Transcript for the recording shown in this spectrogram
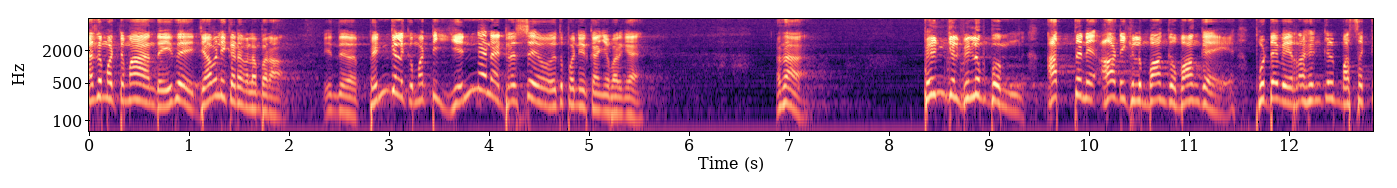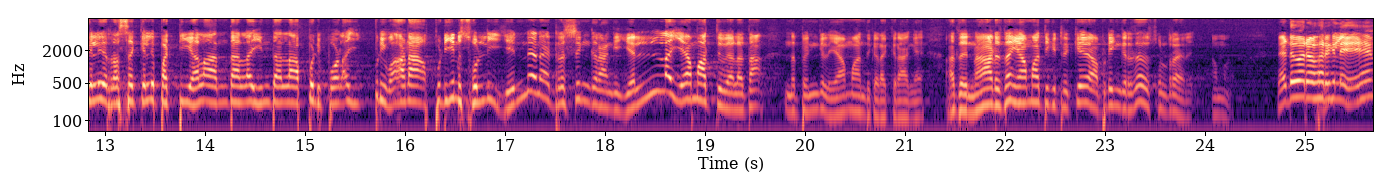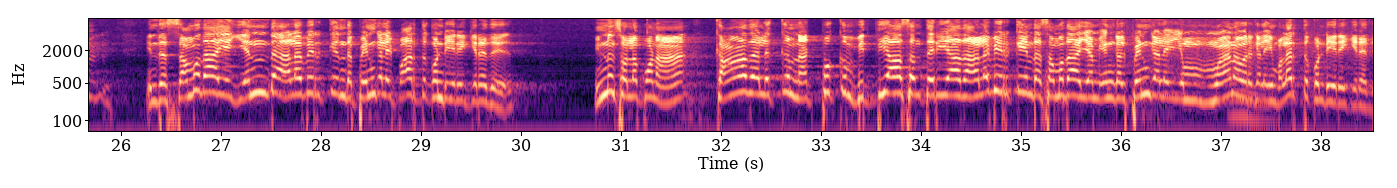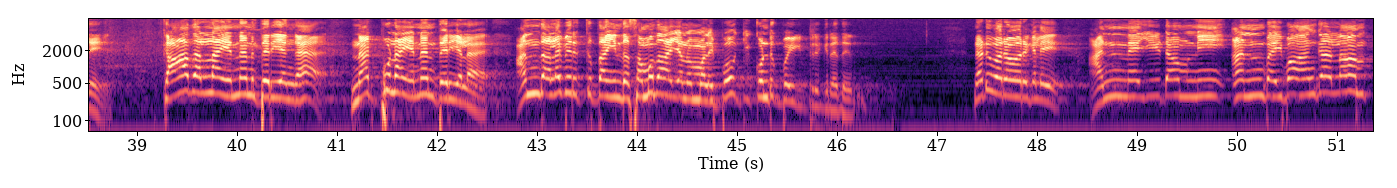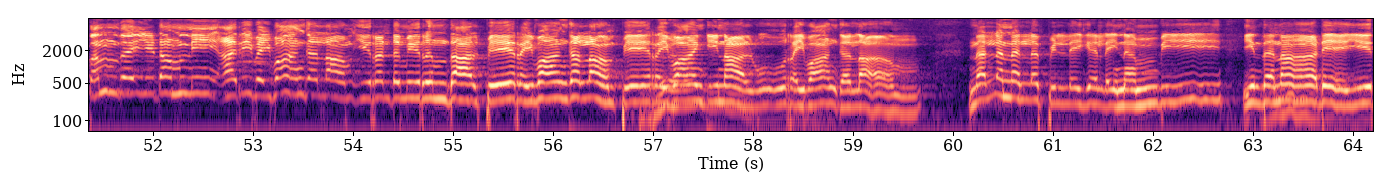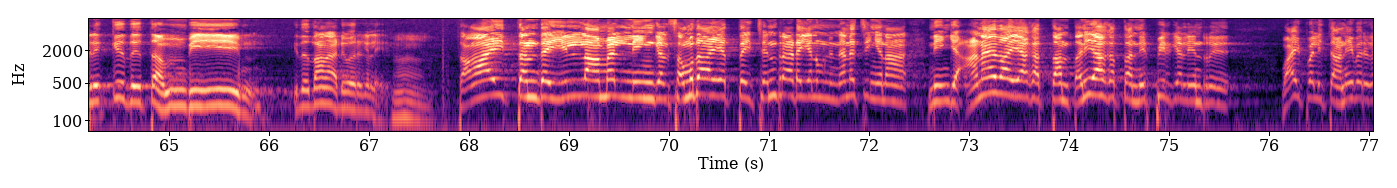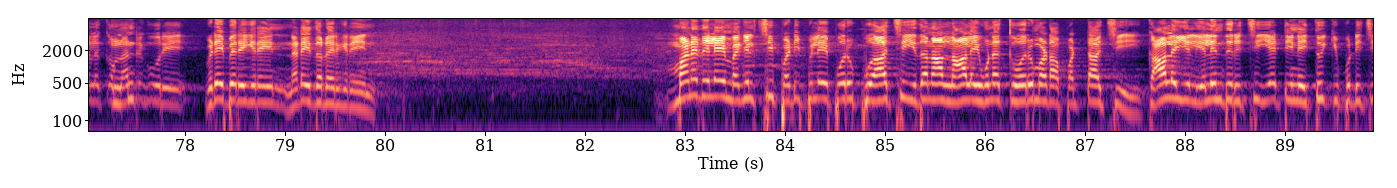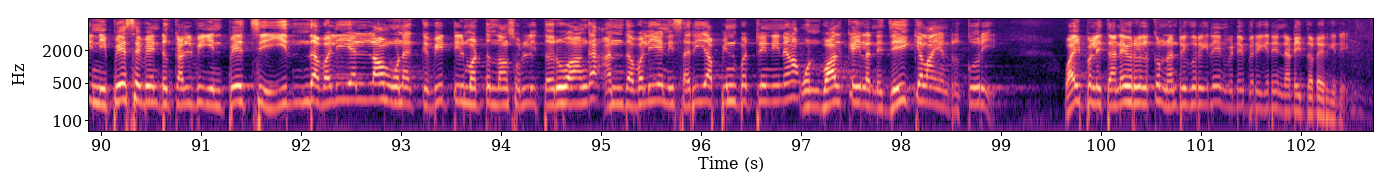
அது மட்டுமா? அந்த இது ஜவுளி கடை விளம்பரம். இந்த பெண்களுக்கு மட்டும் என்னென்ன ட்ரெஸ்ஸு இது பண்ணியிருக்காங்க பாருங்க. அதான் பெண்கள் விழும்பும். அத்தனை ஆடைகளும் வாங்க வாங்க. புடவை ரகங்கள் மசக்களி ரசக்கலி பட்டியாலா அந்தாலா இந்தாலா அப்படி போடா இப்படி வாடா அப்படின்னு சொல்லி என்னென்ன ட்ரெஸ்ஸுங்கிறாங்க எல்லாம் ஏமாத்து வேலை தான் இந்த பெண்கள் ஏமாந்து கிடக்குறாங்க. அது நாடு தான் ஏமாத்திக்கிட்டு இருக்கு அப்படிங்கிறத சொல்கிறாரு ஆமாம் நடுவர் அவர்களே இந்த சமுதாயம் எந்த அளவிற்கு இந்த பெண்களை பார்த்து கொண்டு இருக்கிறது இன்னும் சொல்ல போனா காதலுக்கும் நட்புக்கும் வித்தியாசம் தெரியாத அளவிற்கு இந்த சமுதாயம் எங்கள் பெண்களையும் மாணவர்களையும் வளர்த்து கொண்டு இருக்கிறது காதல்னா என்னன்னு தெரியுங்க? நட்புனா என்னன்னு தெரியல. அந்த அளவிற்கு தான் இந்த சமுதாயம் நம்மளை போக்கி கொண்டு போய்கிட்டு இருக்கிறது நடுவர் அவர்களே அன்னையிடம் நீ அன்பை வாங்கலாம் தந்தையிடம் நீ அறிவை வாங்கலாம் இரண்டும் இருந்தால் பேரை வாங்கலாம் பேரை வாங்கினால் ஊரை வாங்கலாம். நல்ல நல்ல பிள்ளைகளை நம்பி இந்த நாடே இருக்குது தம்பி. இதுதான் நடுவர்களே தாய் தந்தை இல்லாமல் நீங்கள் சமுதாயத்தை சென்றடையணும்னு நினைச்சீங்கன்னா நீங்க அனாதையாகத்தான் தனியாகத்தான் நிற்பீர்கள் என்று வாய்ப்பளித்த அனைவர்களுக்கும் நன்றி கூறி விடைபெறுகிறேன் நடை தொடர்கிறேன் மனதிலே மகிழ்ச்சி படிப்பிலே பொறுப்பு ஆச்சு. இதனால் நாளை உனக்கு வருமடா பட்டாச்சு. காலையில் எழுந்திருச்சு ஏட்டினை தூக்கி பிடிச்சு நீ பேச வேண்டும் கல்வியின் பேச்சு. இந்த வழியெல்லாம் உனக்கு வீட்டில் மட்டும்தான் சொல்லி தருவாங்க. அந்த வழியை நீ சரியா பின்பற்றினா உன் வாழ்க்கையில் நீ ஜெயிக்கலாம் என்று கூறி வாய்ப்பளித்த அனைவர்களுக்கும் நன்றி கூறுகிறேன். விடைபெறுகிறேன். நடை தொடர்கிறேன்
